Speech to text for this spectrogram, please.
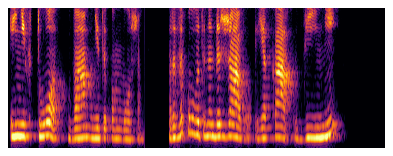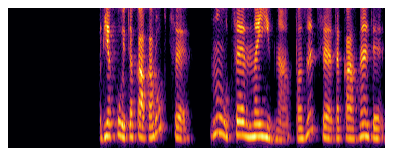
і ніхто вам не допоможе. Розраховувати на державу, яка в війні, в якої така корупція, ну, це наївна позиція, така, знаєте,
